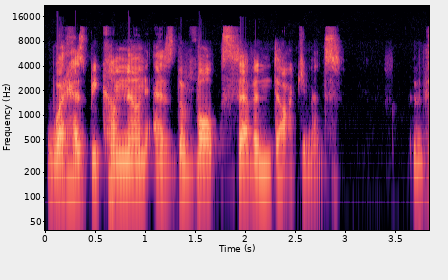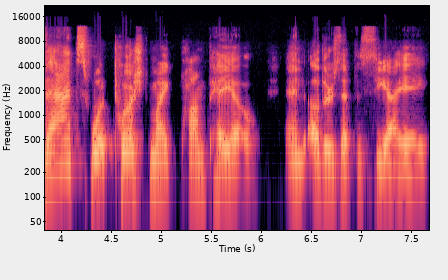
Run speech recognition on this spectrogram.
what has become known as the Vault 7 documents. That's what pushed Mike Pompeo and others at the CIA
